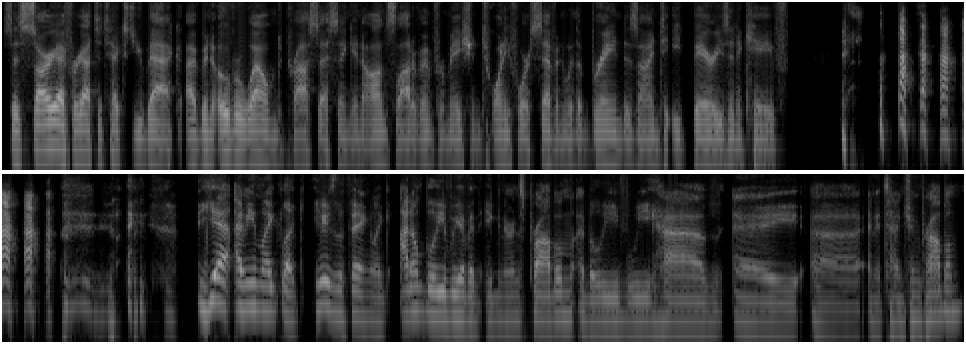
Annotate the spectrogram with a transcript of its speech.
says sorry i forgot to text you back. I've been overwhelmed processing an onslaught of information 24 7 with a brain designed to eat berries in a cave yeah i mean like look here's the thing like i don't believe we have an ignorance problem i believe we have a uh an attention problem.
